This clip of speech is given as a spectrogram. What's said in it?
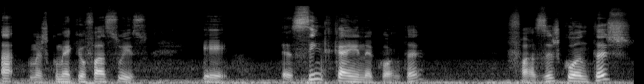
Ah, mas como é que eu faço isso? É assim que caem na conta, faz as contas,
